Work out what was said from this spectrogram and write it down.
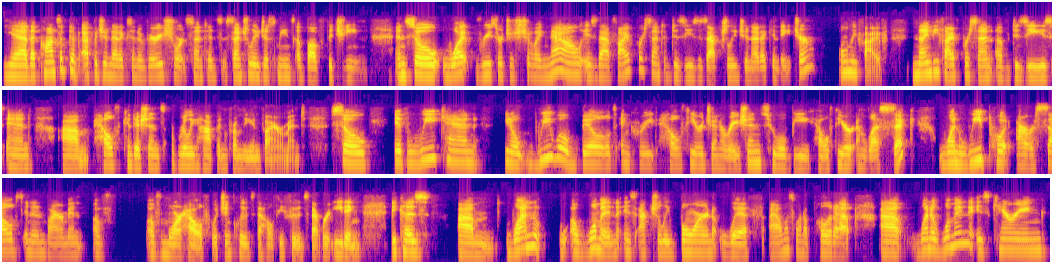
yeah, the concept of epigenetics in a very short sentence essentially just means above the gene. And so, what research is showing now is that 5% of disease is actually genetic in nature. Only five. 95% of disease and um, health conditions really happen from the environment. So, if we can you know, we will build and create healthier generations who will be healthier and less sick when we put ourselves in an environment of of more health, which includes the healthy foods that we're eating. Because um, one, a woman is actually born with, I almost want to pull it up. Uh, when a woman is carrying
